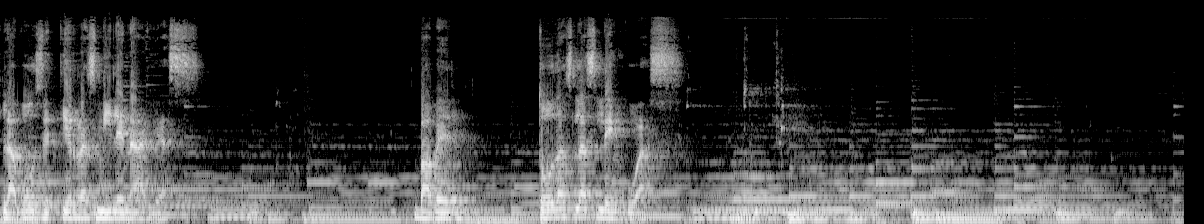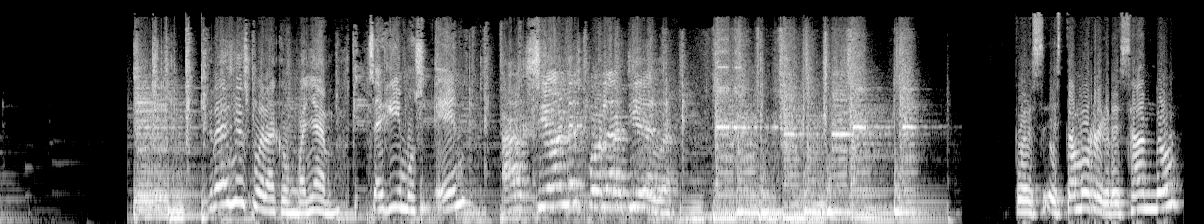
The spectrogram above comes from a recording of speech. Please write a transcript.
la voz de tierras milenarias. Babel, todas las lenguas. Gracias por acompañarnos. Seguimos en Acciones por la Tierra. Pues estamos regresando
